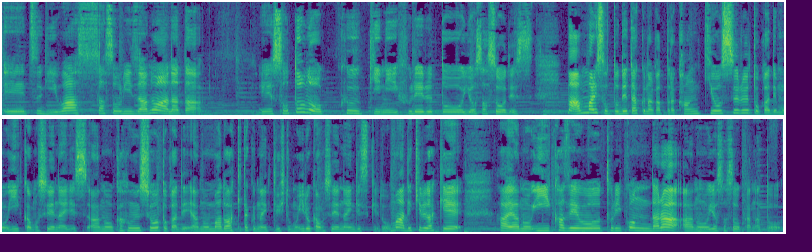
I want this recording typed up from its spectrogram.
えー、次はさそり座のあなた。えー、外の空気に触れると良さそうです。まあ、あんまり外出たくなかったら換気をするとかでもいいかもしれないです。あの、花粉症とかで、あの、窓開けたくないっていう人もいるかもしれないんですけど、まあ、できるだけ、はい、あの、いい風を取り込んだら、あの、良さそうかなと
